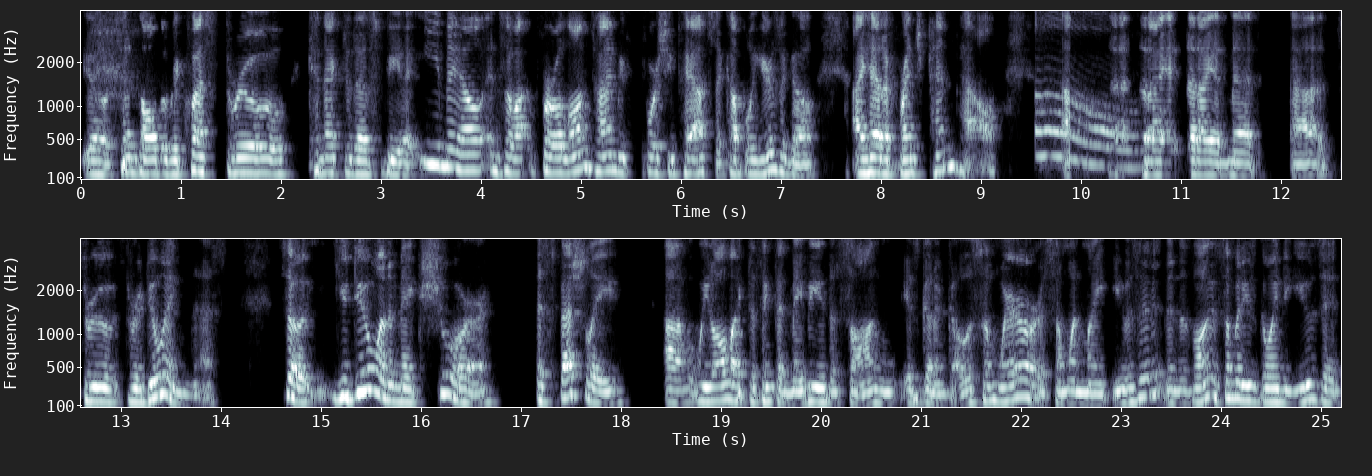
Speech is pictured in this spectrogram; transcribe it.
you know sent all the requests through connected us via email. And so uh, for a long time before she passed a couple years ago i had a french pen pal oh. uh, that, that, i that i had met uh, through through doing this. So you do want to make sure especially uh, we all like to think that maybe the song is going to go somewhere or someone might use it. And as long as somebody's going to use it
